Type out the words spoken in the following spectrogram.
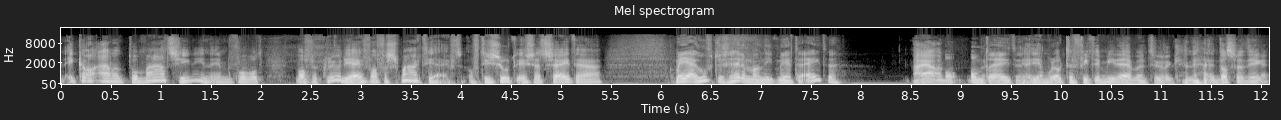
ik kan aan een tomaat zien, in, in bijvoorbeeld wat voor kleur die heeft... wat voor smaak die heeft. Of die zoet is, et cetera. Maar jij hoeft dus helemaal niet meer te eten. Nou ja, om te eten. je moet ook de vitamine hebben natuurlijk. En dat soort dingen.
